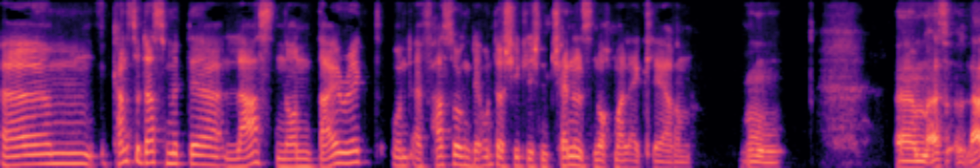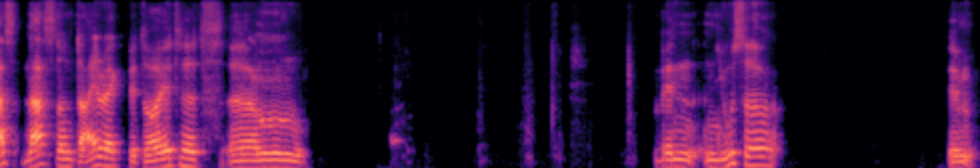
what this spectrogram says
Ähm, kannst du das mit der Last Non-Direct und Erfassung der unterschiedlichen Channels nochmal erklären? Mhm. Ähm, also Last, Last Non-Direct bedeutet, ähm, wenn ein User, im,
